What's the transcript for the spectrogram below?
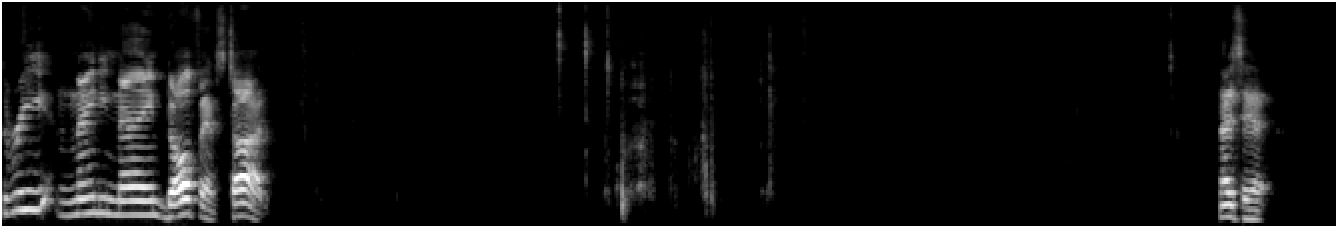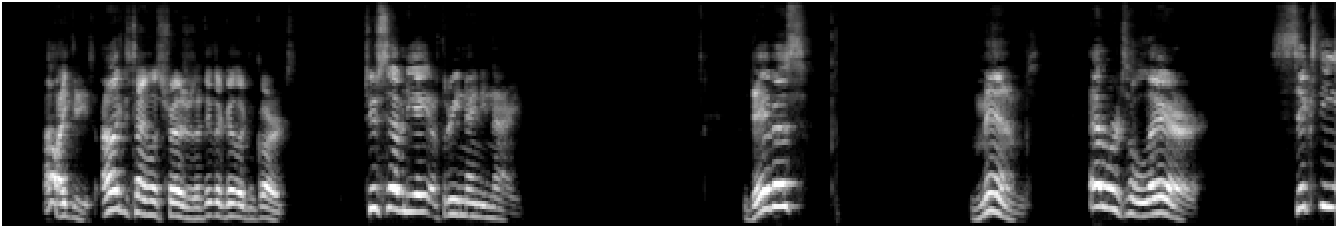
399 Dolphins. Todd. Nice hit. I like these. I like these timeless treasures. I think they're good looking cards. 278 of 399. Davis. Mims. Edwards Hilaire. 60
